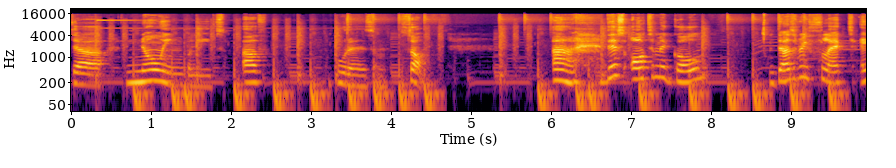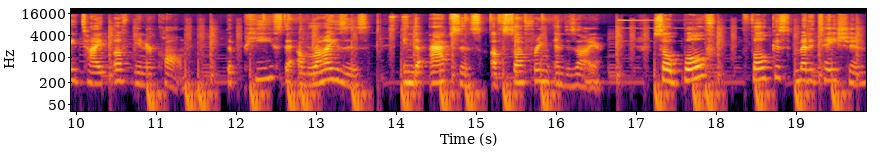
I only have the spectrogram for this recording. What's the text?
the knowing beliefs of Buddhism. So, uh, this ultimate goal does reflect a type of inner calm, the peace that arises in the absence of suffering and desire. So, both focused meditation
